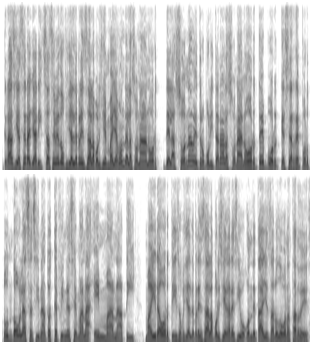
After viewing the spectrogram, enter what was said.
Gracias, era Yaritza Acevedo, oficial de prensa de la policía en Bayamón, de la zona norte, de la zona metropolitana a la zona norte, porque se reportó un doble asesinato este fin de semana en Manatí. Mayra Ortiz, oficial de prensa de la policía en Arecibo, con detalles. Saludos, buenas tardes.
